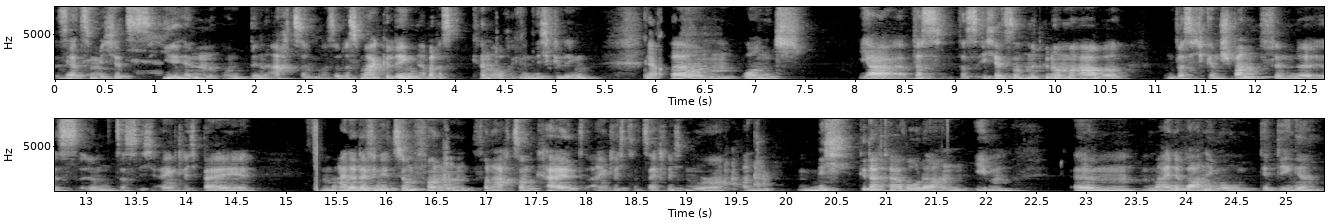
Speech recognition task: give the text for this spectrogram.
setze mich jetzt hier hin und bin achtsam. Also, das mag gelingen, aber das kann auch eben nicht gelingen. Ja. Ähm, und ja, was, was ich jetzt noch mitgenommen habe und was ich ganz spannend finde, ist, ähm, dass ich eigentlich bei meiner Definition von, von Achtsamkeit eigentlich tatsächlich nur an mich gedacht habe oder an eben ähm, meine Wahrnehmung der Dinge.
